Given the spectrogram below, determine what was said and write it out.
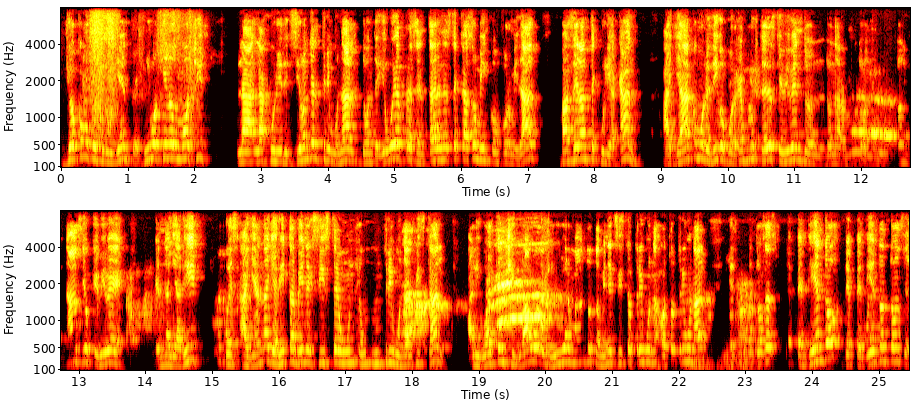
yo como contribuyente, vivo aquí en Los Mochis, la, la, jurisdicción del tribunal donde yo voy a presentar en este caso mi inconformidad va a ser ante Culiacán. Allá, como les digo, por ejemplo, ustedes que viven, don, don, don, don Ignacio, que vive en Nayarit, pues allá en Nayarit también existe un, un, tribunal fiscal. Al igual que en Chihuahua, donde vive Armando, también existe otro tribunal, otro tribunal. Entonces, dependiendo, dependiendo entonces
